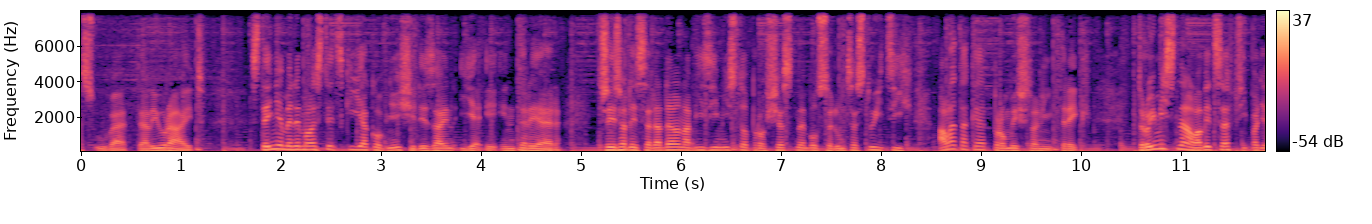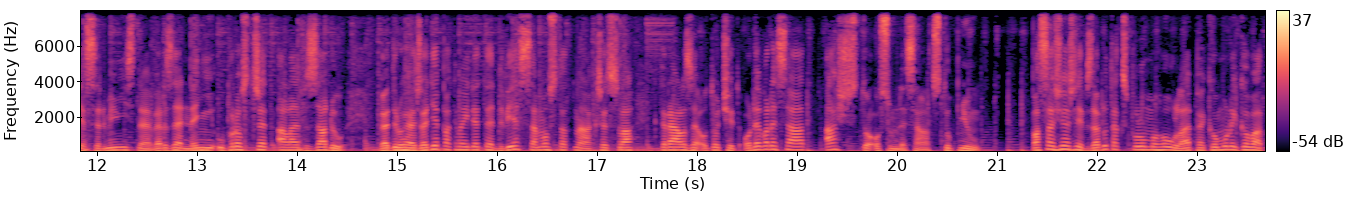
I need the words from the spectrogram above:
SUV Telluride. Stejně minimalistický jako vnější design je i interiér. Tři řady sedadel nabízí místo pro šest nebo sedm cestujících, ale také promyšlený trik. Trojmístná lavice v případě sedmimístné verze není uprostřed, ale vzadu. Ve druhé řadě pak najdete dvě samostatná křesla, která lze otočit o 90 až 180 stupňů. Pasažeři vzadu tak spolu mohou lépe komunikovat,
